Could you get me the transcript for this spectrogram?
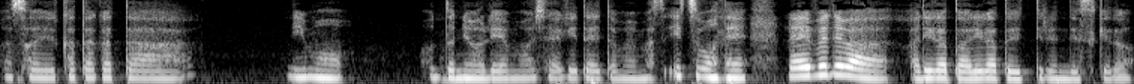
まそういう方々にも本当にお礼申し上げたいと思います。いつもね、ライブではありがとうありがとう言ってるんですけど、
